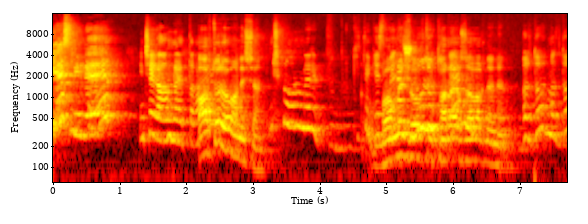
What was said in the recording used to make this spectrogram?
Ես լինեմ, ինչ էր անունը այդ տղա։ Արտուր Հովանեսյան։ Ինչ անունները գիտեք, ես մենը ժողովրդի փառայ զավակներն են։ Բլդո, մլդո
